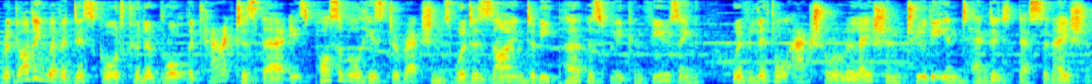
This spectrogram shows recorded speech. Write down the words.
Regarding whether Discord could have brought the characters there, it's possible his directions were designed to be purposefully confusing with little actual relation to the intended destination.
